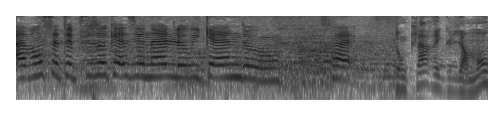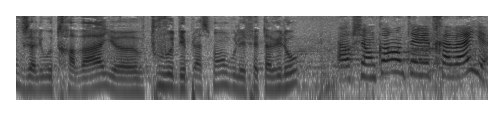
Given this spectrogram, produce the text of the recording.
Avant, c'était plus occasionnel, le week-end ou... Ouais. Donc là, régulièrement, vous allez au travail, euh, tous vos déplacements, vous les faites à vélo Alors je suis encore en télétravail,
